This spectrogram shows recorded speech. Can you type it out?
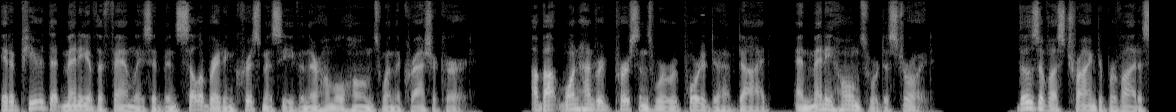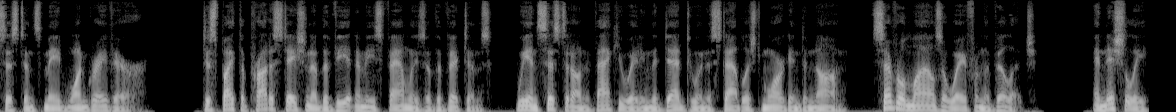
It appeared that many of the families had been celebrating Christmas Eve in their humble homes when the crash occurred. About 100 persons were reported to have died, and many homes were destroyed. Those of us trying to provide assistance made one grave error. Despite the protestation of the Vietnamese families of the victims, we insisted on evacuating the dead to an established morgue in Da Nang, several miles away from the village. Initially,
